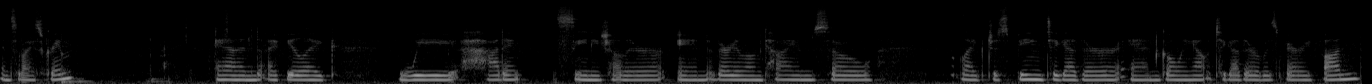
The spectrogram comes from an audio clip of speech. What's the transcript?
and some ice cream. And I feel like we hadn't seen each other in a very long time, so like just being together and going out together was very fun.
